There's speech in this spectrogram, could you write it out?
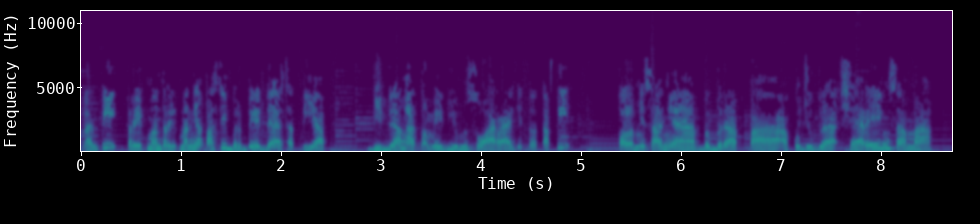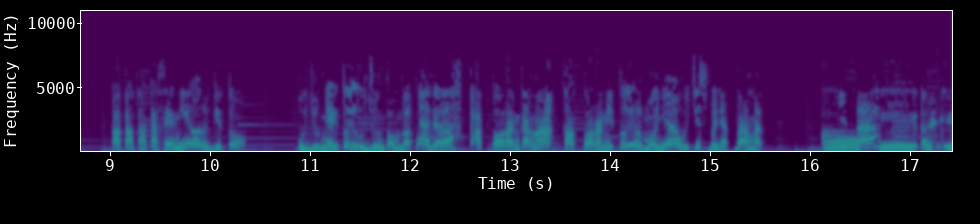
Nanti treatment treatmentnya pasti berbeda setiap bidang atau medium suara gitu. Tapi kalau misalnya beberapa aku juga sharing sama kakak-kakak senior gitu, ujungnya itu ujung tombaknya adalah keaktoran karena keaktoran itu ilmunya which is banyak banget. Oh, Kita oke. Okay, okay.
